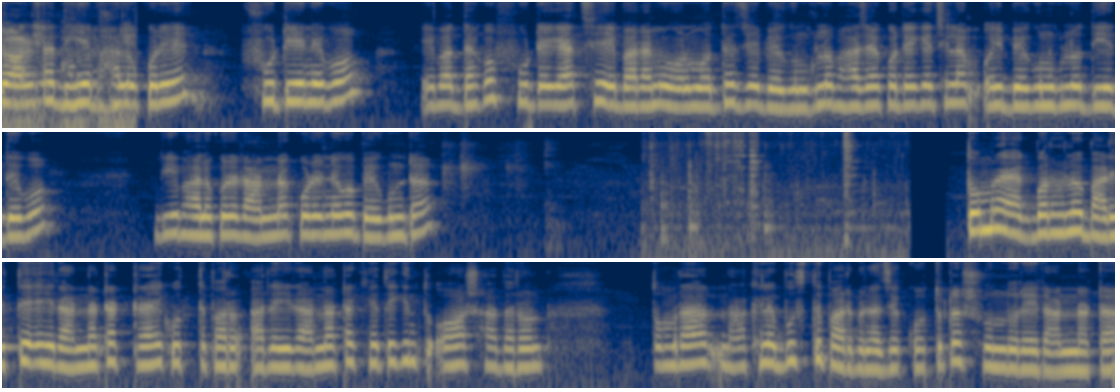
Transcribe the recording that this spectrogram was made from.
জলটা দিয়ে ভালো করে ফুটিয়ে নেব। এবার দেখো ফুটে গেছে। এবার আমি ওর মধ্যে যে বেগুনগুলো ভাজা করে রেখেছিলাম, ওই বেগুনগুলো দিয়ে দেব। দিয়ে ভালো করে রান্না করে নেব বেগুনটা। তোমরা একবার হলেও বাড়িতে এই রান্নাটা ট্রাই করতে পারো। আর এই রান্নাটা খেতে কিন্তু অসাধারণ। তোমরা না খেলে বুঝতে পারবে না যে কতটা সুন্দর এই রান্নাটা।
